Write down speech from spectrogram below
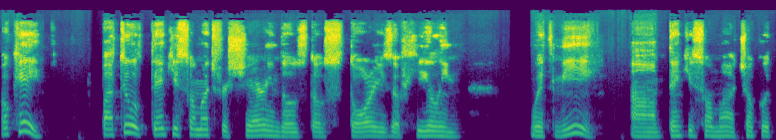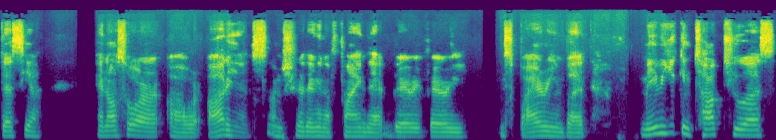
Okay. Batul, thank you so much for sharing those those stories of healing with me. Um, thank you so much, Chokutesia. And also our, our audience. I'm sure they're going to find that very, very inspiring. But maybe you can talk to us.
